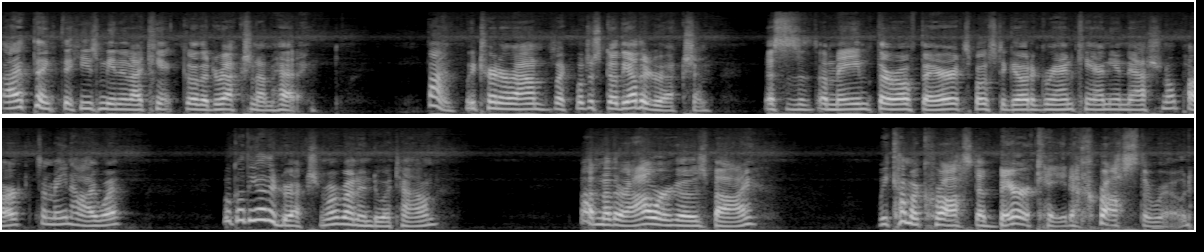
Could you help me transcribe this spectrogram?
I think that he's meaning I can't go the direction I'm heading. Fine, we turn around. It's like, we'll just go the other direction. This is a main thoroughfare. It's supposed to go to Grand Canyon National Park. It's a main highway. We'll go the other direction. We'll run into a town. About another hour goes by. We come across a barricade across the road.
